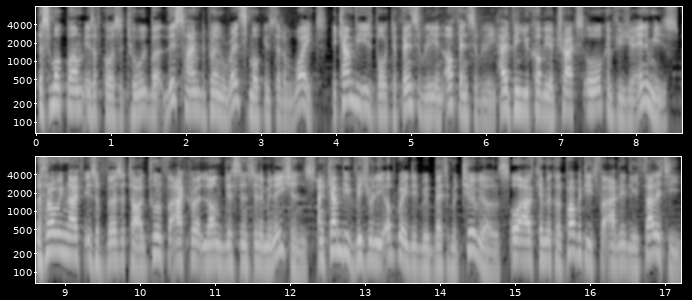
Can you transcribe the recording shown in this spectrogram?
The smoke bomb is of course a tool, but this time deploying red smoke instead of white. It can be used both defensively and offensively, helping you cover your tracks or confuse your enemies. The throwing knife is a versatile tool for accurate long distance eliminations, and can be visually upgraded with better materials or alchemical properties for added lethality.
